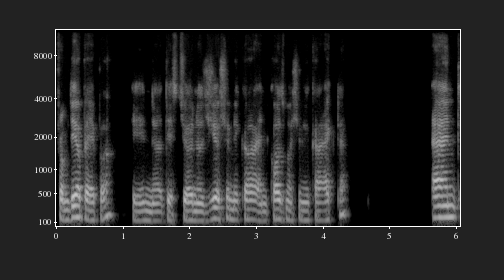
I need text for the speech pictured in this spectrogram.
from their paper in uh, this journal Geochimica and Cosmochimica Acta. And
